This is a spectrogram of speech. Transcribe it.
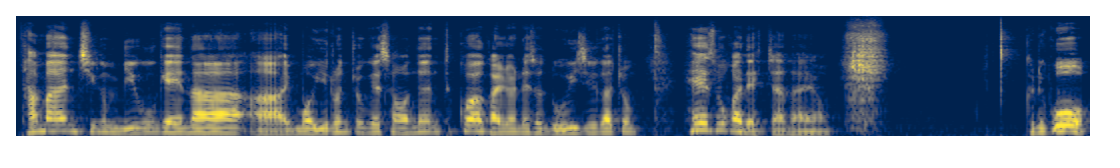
다만 지금 미국이나 아, 뭐 이런 쪽에서는 특허와 관련해서 노이즈가 좀 해소가 됐잖아요. 그리고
